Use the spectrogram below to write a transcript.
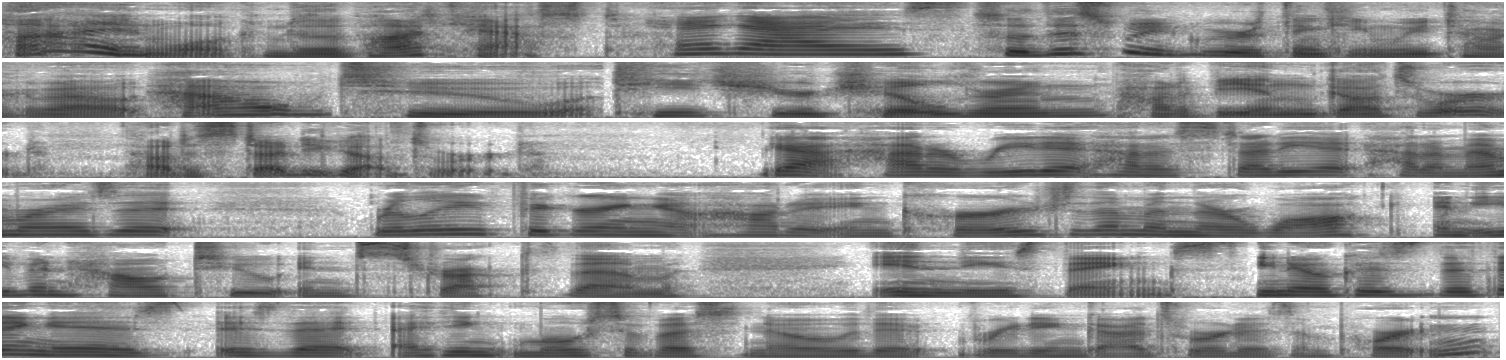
Hi, and welcome to the podcast. Hey guys. So, this week we were thinking we'd talk about how to teach your children how to be in God's Word, how to study God's Word. Yeah, how to read it, how to study it, how to memorize it, really figuring out how to encourage them in their walk and even how to instruct them in these things. You know, cuz the thing is is that I think most of us know that reading God's word is important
